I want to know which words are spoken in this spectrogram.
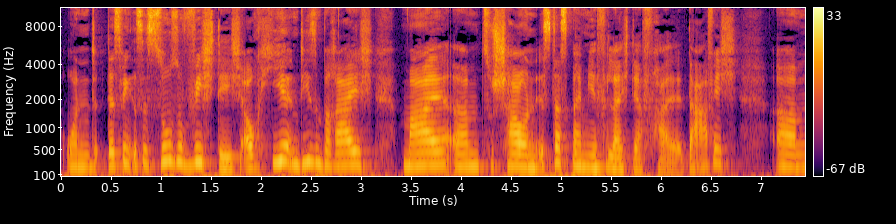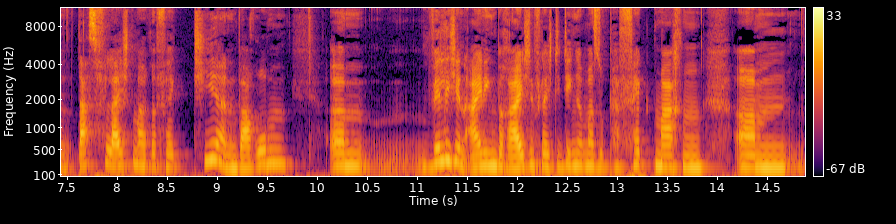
Und deswegen ist es so, so wichtig, auch hier in diesem Bereich mal ähm, zu schauen, ist das bei mir vielleicht der Fall? Darf ich ähm, das vielleicht mal reflektieren? Warum ähm, will ich in einigen Bereichen vielleicht die Dinge immer so perfekt machen? Ähm,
